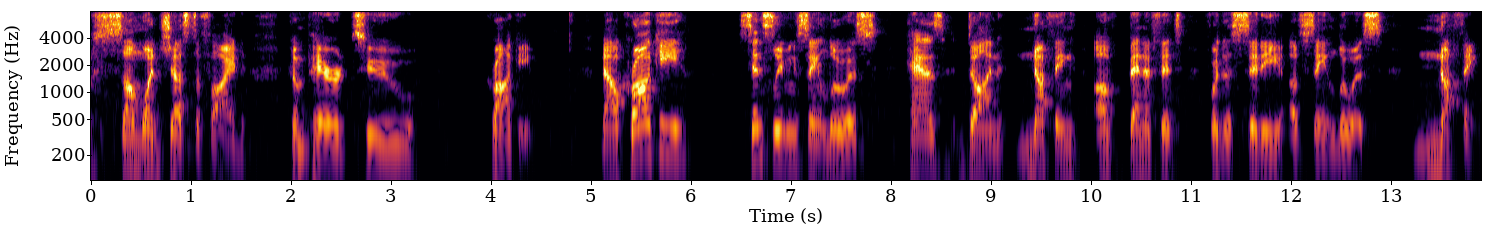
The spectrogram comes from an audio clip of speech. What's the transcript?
somewhat justified compared to Kroenke. Now, Kroenke, since leaving St. Louis, has done nothing of benefit for the city of St. Louis. Nothing.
